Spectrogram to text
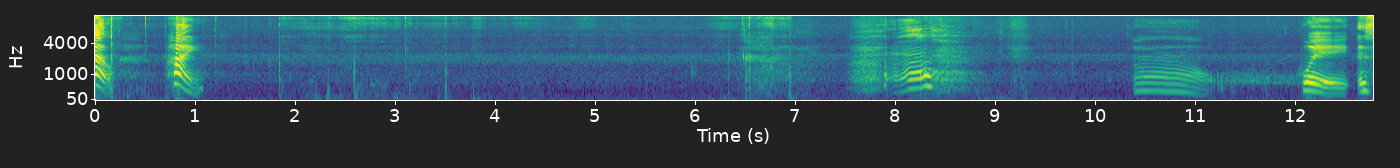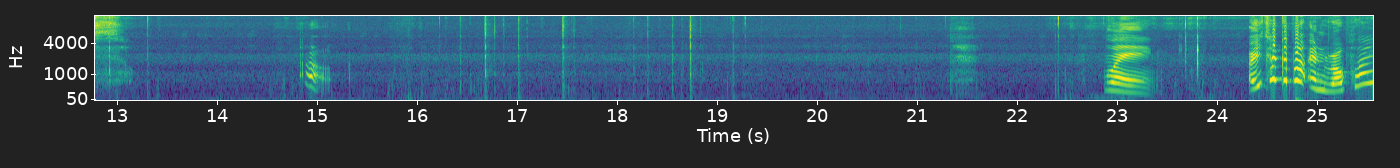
Oh, hi. Oh, wait, is oh. Wait, are you talking about in roleplay?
